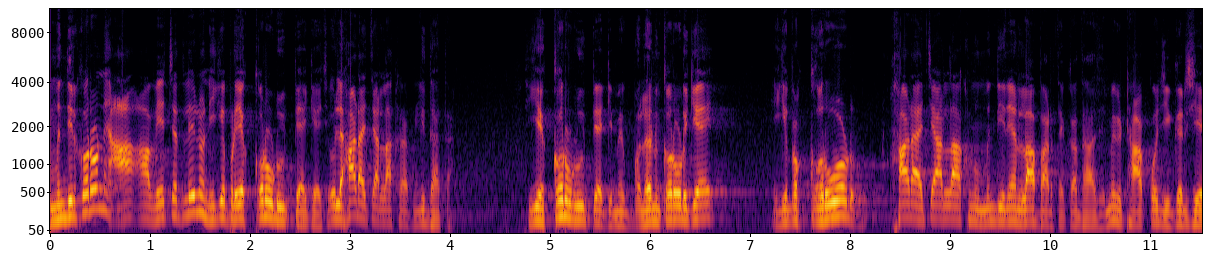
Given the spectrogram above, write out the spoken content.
મંદિર કરો ને, આ આ વેચત લઈ લો ને કે પણ એક કરોડ રૂપિયા કહે છે. એટલે સાડા ચાર લાખ લીધા હતા. એ કરોડ રૂપિયા કે મેં ભલન કરોડ કહે. એ કે, પણ કરોડ સાડા ચાર લાખનું મંદિર એને લાભાર્થે કથા છે. મેં ઠાકોરજી કરશે.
